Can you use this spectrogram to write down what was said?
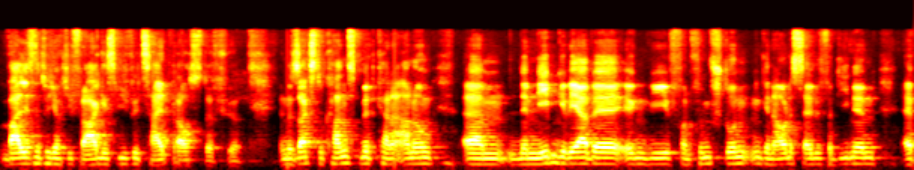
weil es natürlich auch die Frage ist, wie viel Zeit brauchst du dafür? Wenn du sagst, du kannst mit, keine Ahnung, ähm, einem Nebengewerbe irgendwie von fünf Stunden genau dasselbe verdienen, äh,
